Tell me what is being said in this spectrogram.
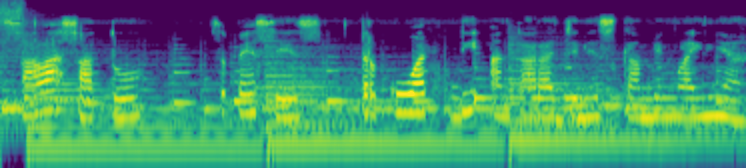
salah satu spesies terkuat di antara jenis kambing lainnya.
